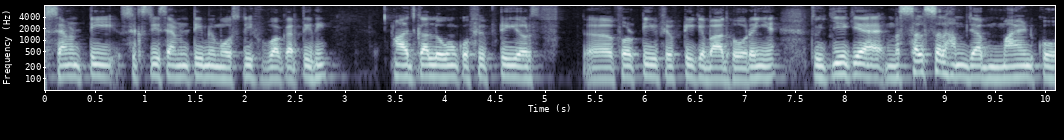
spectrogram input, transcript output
सेवेंटी सिक्सटी सेवेंटी में मोस्टली हुआ करती थी। आजकल लोगों को फिफ्टी और फोर्टी फिफ्टी के बाद हो रही हैं। तो ये क्या है? मसलसल हम जब माइंड को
